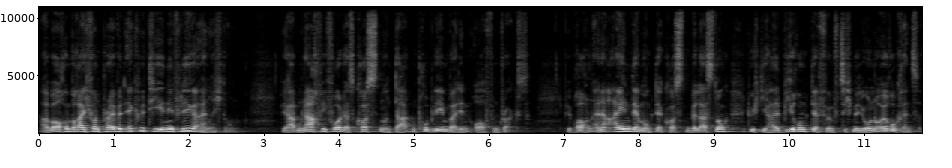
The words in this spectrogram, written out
aber auch im Bereich von Private Equity in den Pflegeeinrichtungen. Wir haben nach wie vor das Kosten- und Datenproblem bei den Orphan Drugs. Wir brauchen eine Eindämmung der Kostenbelastung durch die Halbierung der 50 Millionen Euro Grenze.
